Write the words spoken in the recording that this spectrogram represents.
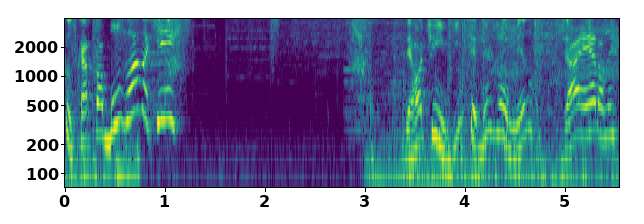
Louco, os caras estão abusando aqui, hein? Derrote em 20 segundos ou menos, já era, né?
